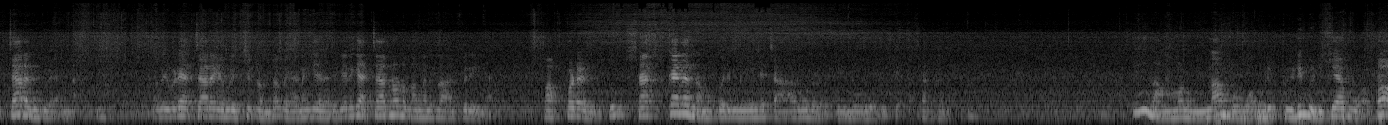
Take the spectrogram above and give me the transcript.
അച്ചാർ എനിക്ക് വേണ്ട. അതിവിടെ അച്ചാർ ഞാൻ വെച്ചിട്ടുണ്ട്. വേണമെങ്കിൽ അതെടുക്കും എനിക്ക് അച്ചാറിനോടൊന്നും അങ്ങനെ താല്പര്യമില്ല. പപ്പടം എടുത്തു. ശക്കലം നമുക്കൊരു മീനിന്റെ ചാറൂടെ എടുത്തു ഇതിന്റെ കൂടെ ഒഴിക്കാം ശക്കലം ഇനി നമ്മൾ ഉണ്ണാൻ പോവുക ഒരു പിടി പിടിക്കാൻ പോവാം കേട്ടോ.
